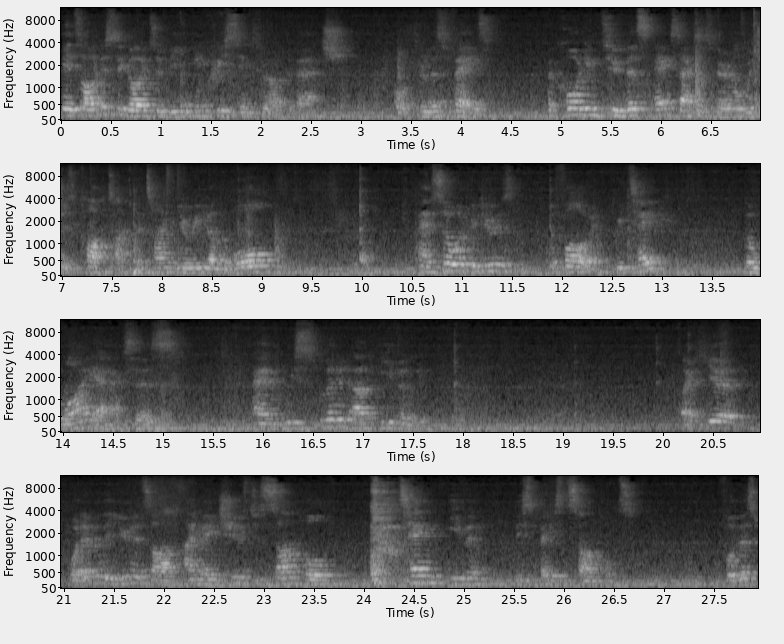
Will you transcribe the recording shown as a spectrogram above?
It's obviously going to be increasing throughout the batch, or through this phase, according to this x-axis variable, which is clock time, the time you read on the wall. And so what we do is the following. We take the y-axis and we split it up evenly. Like here, whatever the units are, I may choose to sample 10 evenly spaced samples for this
